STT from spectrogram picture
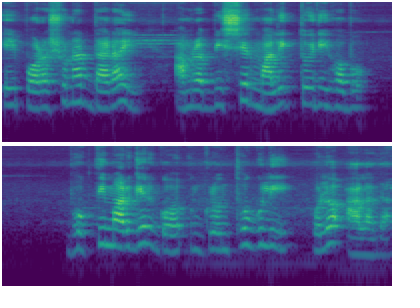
এই পড়াশোনার দ্বারাই আমরা বিশ্বের মালিক তৈরি হব। ভক্তিমার্গের গ্রন্থগুলি হলো আলাদা।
